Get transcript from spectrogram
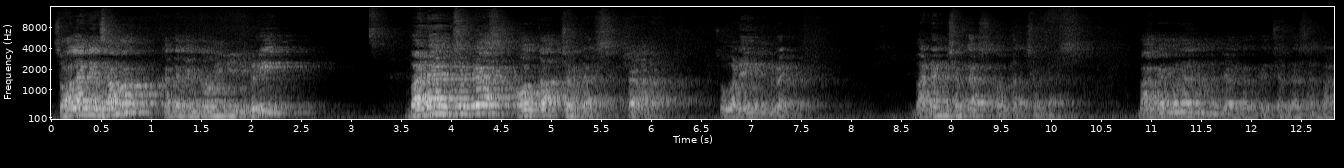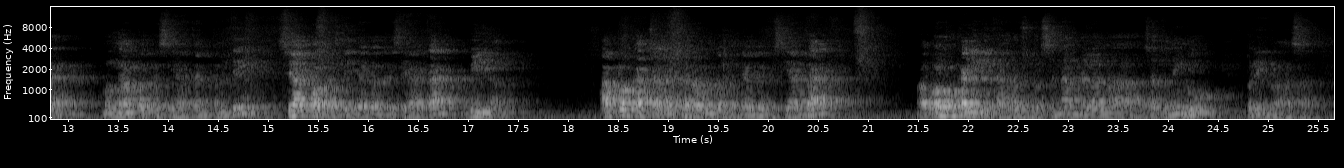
Soalan yang sama, katakan tahun ini diberi Badan cerdas, otak cerdas. Syarah. So what are you to write? Badan cerdas, otak cerdas. Bagaimana menjaga kecerdasan badan? Mengapa kesihatan penting? Siapa mesti jaga kesihatan? Bila? Apakah cara-cara untuk menjaga kesihatan? Berapa kali kita harus bersenam dalam uh, satu minggu? Peribahasa.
